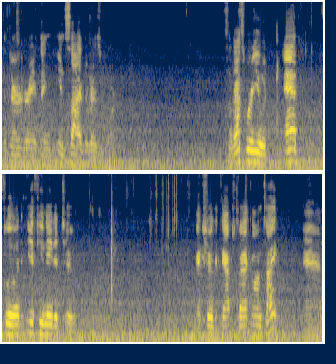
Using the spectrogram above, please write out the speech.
the dirt or anything inside the reservoir. So that's where you would add fluid if you needed to. Make sure the cap's back on tight, and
